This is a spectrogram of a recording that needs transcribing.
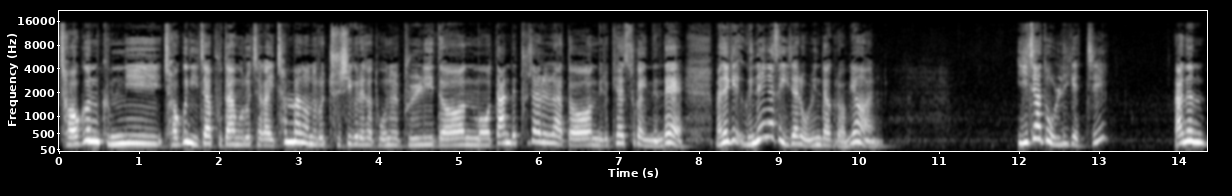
적은 금리, 적은 이자 부담으로 제가 이 천만 원으로 주식을 해서 돈을 불리던 뭐 딴 데 투자를 하던 이렇게 할 수가 있는데 만약에 은행에서 이자를 올린다 그러면 이자도 올리겠지? 라는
